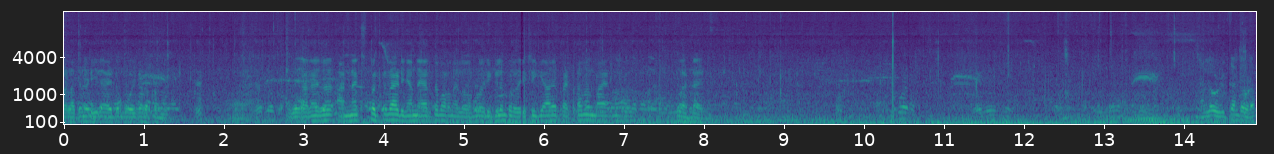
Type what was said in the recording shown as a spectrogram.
വെള്ളത്തിനടിയിലായിട്ട് പോയി കിടക്കുന്നു. അത് കാരണം ഇത് അൺഎക്സ്പെക്റ്റഡ് ആയിട്ട് ഞാൻ നേരത്തെ പറഞ്ഞല്ലോ നമ്മൾ ഒരിക്കലും പ്രതീക്ഷിക്കാതെ പെട്ടെന്നുണ്ടായിരുന്ന ഒരു ഫ്ലഡായിരുന്നു നല്ല ഒഴുക്കുണ്ട് ഇവിടെ.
